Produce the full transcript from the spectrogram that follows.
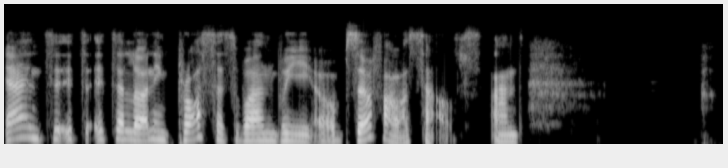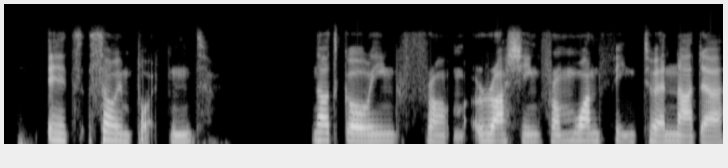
yeah it's it's a learning process when we observe ourselves and it's so important not going from rushing from one thing to another.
